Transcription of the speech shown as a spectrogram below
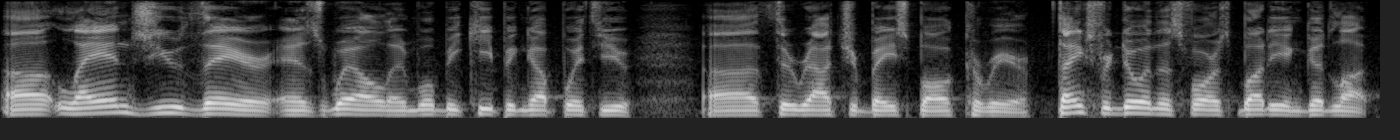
uh, lands you there as well, and we'll be keeping up with you uh, throughout your baseball career. Thanks for doing this for us, buddy, and good luck.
